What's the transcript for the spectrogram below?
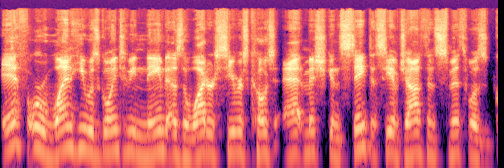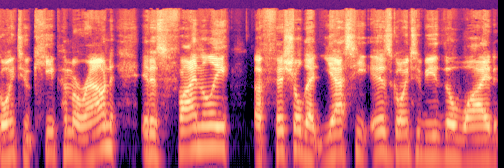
if or when he was going to be named as the wide receivers coach at Michigan State to see if Jonathan Smith was going to keep him around. It is finally official that yes, he is going to be the wide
